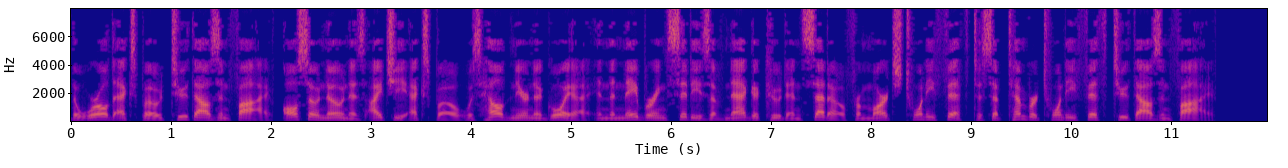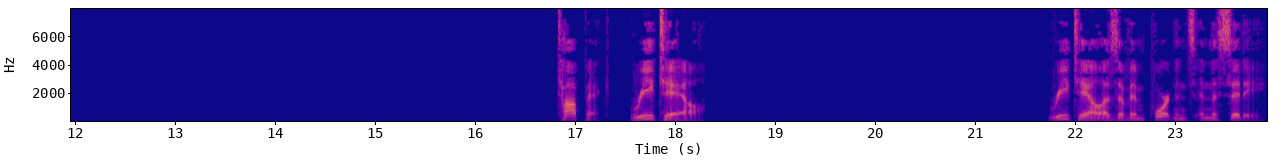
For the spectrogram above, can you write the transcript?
The World Expo 2005, also known as Aichi Expo, was held near Nagoya in the neighboring cities of Nagakute and Seto from March 25 to September 25, 2005. Topic: Retail Retail is of importance in the city.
